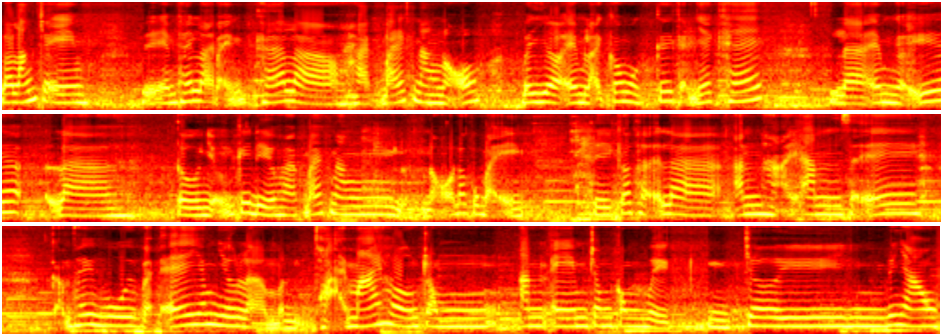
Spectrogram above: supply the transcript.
lo lắng cho em. Vì em thấy là bạn khá là hoạt bát, năng nổ. Bây giờ em lại có một cái cảm giác khác, là em nghĩ là từ những cái điều hoạt bát, năng nổ đó của bạn, thì có thể là anh Hải, Anh sẽ cảm thấy vui vẻ, giống như là mình thoải mái hơn trong anh em trong công việc chơi với nhau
